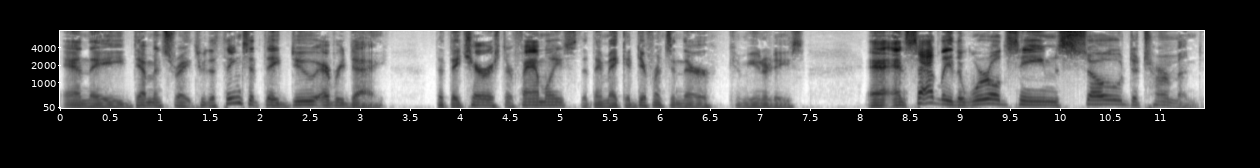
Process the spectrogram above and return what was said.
and they demonstrate through the things that they do every day that they cherish their families, that they make a difference in their communities. And, and sadly, the world seems so determined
